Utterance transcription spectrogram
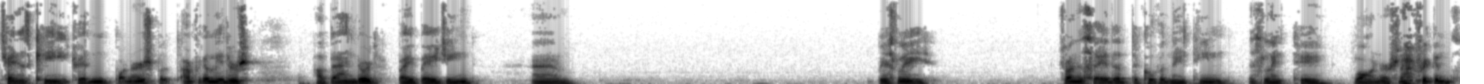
China's key trading partners, but African leaders have been angered by Beijing. Um, basically, trying to say that the COVID 19 is linked to foreigners and Africans.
